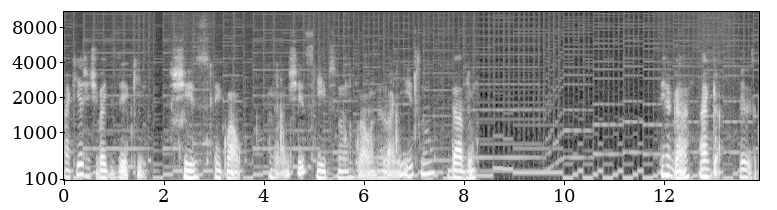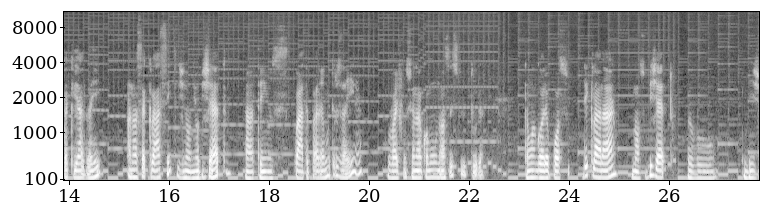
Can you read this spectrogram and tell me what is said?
Aqui a gente vai dizer que x é igual underline x, y igual underline y, w e h, h. Beleza, está criado aí a nossa classe de nome objeto. Ela tem os quatro parâmetros aí, né? Vai funcionar como nossa estrutura. Então agora eu posso declarar nosso objeto. Eu vou obj,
